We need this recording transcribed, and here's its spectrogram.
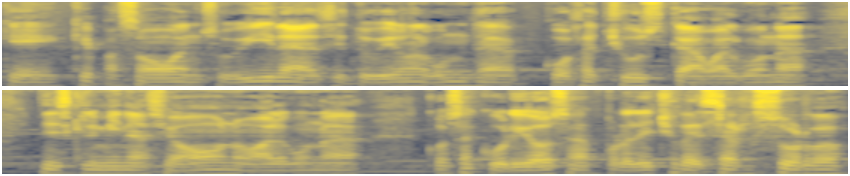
qué, qué, pasó en su vida, si tuvieron alguna cosa chusca o alguna discriminación o alguna cosa curiosa por el hecho de ser zurdo.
